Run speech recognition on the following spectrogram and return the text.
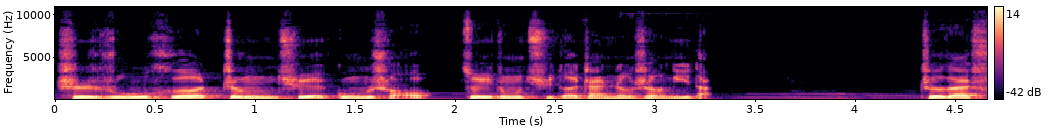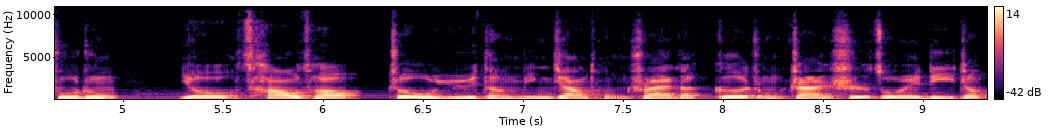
是如何正确攻守，最终取得战争胜利的。这在书中有曹操、周瑜等名将统帅的各种战事作为例证。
